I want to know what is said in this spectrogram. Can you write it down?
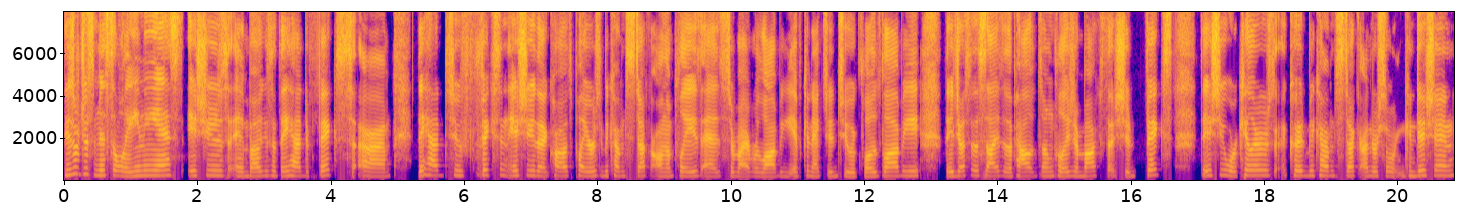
These are just miscellaneous issues and bugs that they had to fix. Um, they had to fix an issue that caused players to become stuck on the plays as survivor lobby if connected to a closed lobby. They adjusted the size of the pallet zone collision box that should fix the issue where killers could become stuck under certain condition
